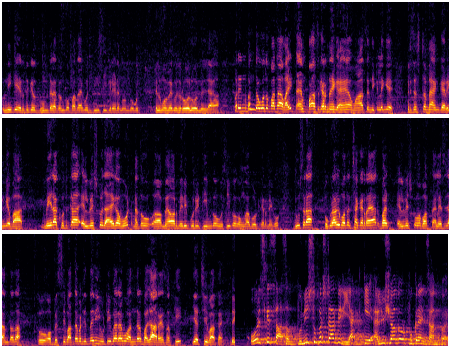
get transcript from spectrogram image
उन्हीं के इर्द गिर्द घूमते रहते हैं। उनको पता है कुछ बी सी ग्रेड में, उनको कुछ फ़िल्मों में कुछ रोल वोल मिल जाएगा। पर इन बंदों को तो पता है, भाई टाइम पास करने गए हैं, वहाँ से निकलेंगे, फिर सिस्टम हैंग करेंगे बाहर। मेरा खुद का एलवेश को जाएगा वोट मैं तो आ, मैं और मेरी पूरी टीम को उसी को कहूँगा वोट करने को। दूसरा फुकरा भी बहुत अच्छा कर रहा है यार बट एलवेश को मैं बहुत पहले से जानता था तो ऑब्वियसली बात है बट जितने भी यूट्यूबर है वो अंदर बजा रहे हैं सबकी ये अच्छी बात है। और इसके साथ साथ पुनीश सुपरस्टार भी रिएक्ट किए एलुशाद और फुकरा इंसान पर।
